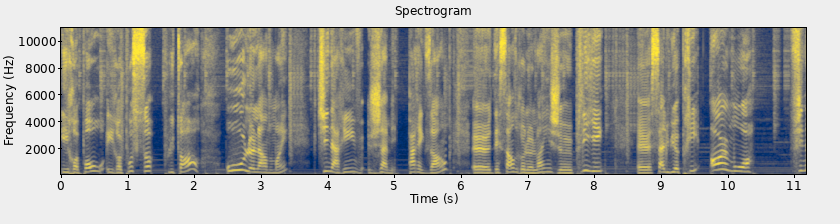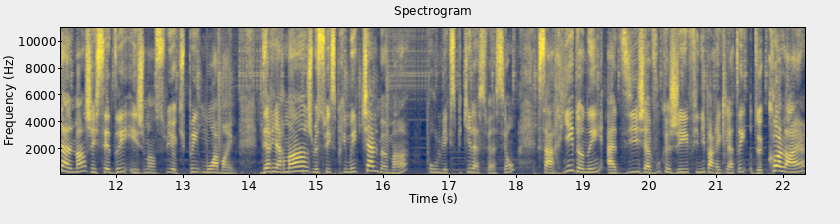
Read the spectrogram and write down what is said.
il repose, il repousse ça plus tard ou le lendemain, qui n'arrive jamais. Par exemple, euh, descendre le linge plié. Euh, ça lui a pris un mois Finalement, j'ai cédé et je m'en suis occupée moi-même. Dernièrement, je me suis exprimée calmement pour lui expliquer la situation. Ça n'a rien donné. Elle dit, j'avoue que j'ai fini par éclater de colère.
